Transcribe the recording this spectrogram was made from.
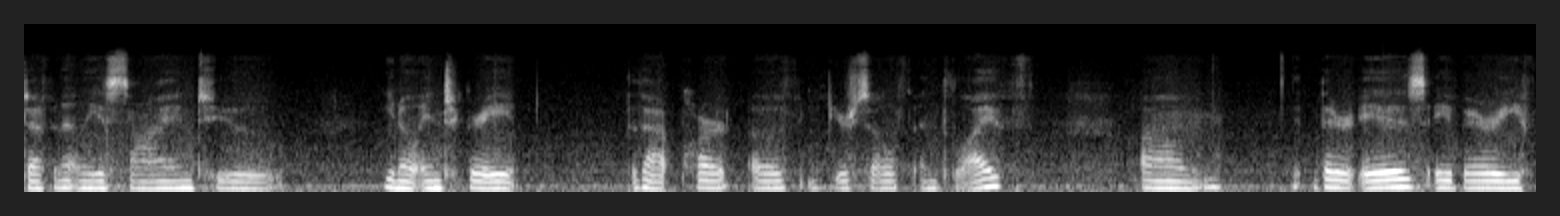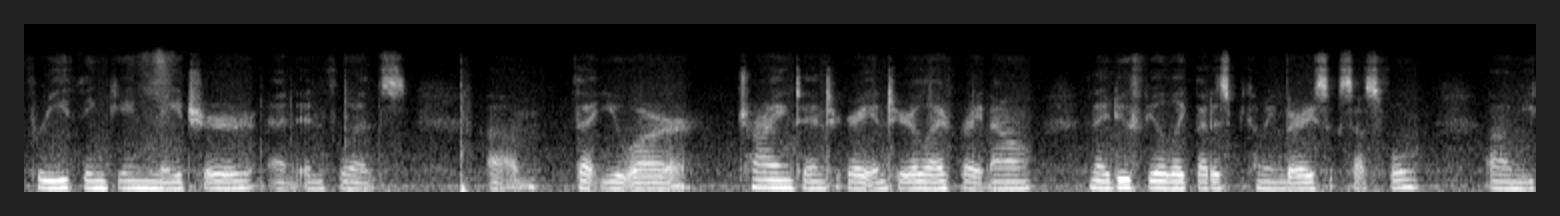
definitely a sign to, you know, integrate that part of yourself into life. Um, there is a very free thinking nature and influence um, that you are trying to integrate into your life right now. And I do feel like that is becoming very successful. Um, you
